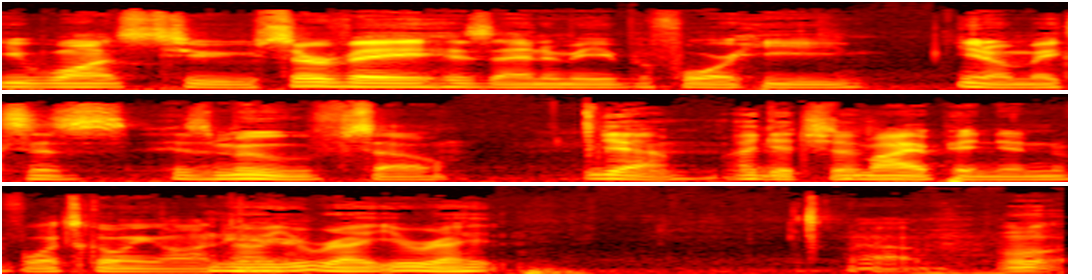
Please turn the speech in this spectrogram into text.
he wants to survey his enemy before he you know makes his his move. So, Yeah, I get you. my opinion of what's going on No, here. you're right. You're right. Um, Well,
